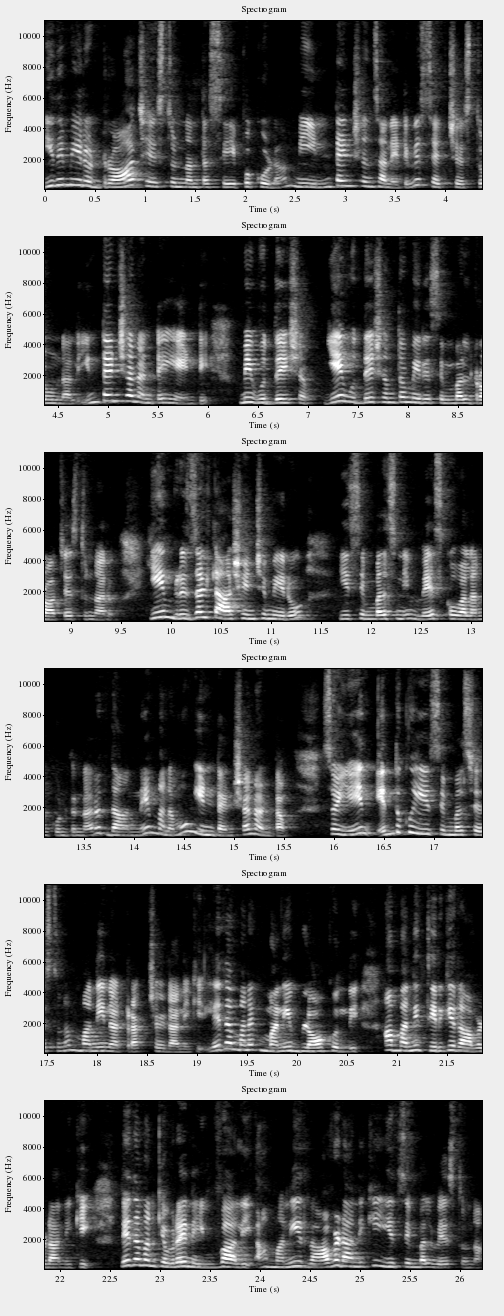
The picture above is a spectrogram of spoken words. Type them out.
ఇది మీరు డ్రా చేస్తున్నంతసేపు కూడా మీ ఇంటెన్షన్స్ అనేటివి సెట్ చేస్తూ ఉండాలి. ఇంటెన్షన్ అంటే ఏంటి? మీ ఉద్దేశం. ఏ ఉద్దేశంతో మీరు ఈ సింబల్ డ్రా చేస్తున్నారు? ఏం రిజల్ట్ ఆశించి మీరు ఈ సింబల్స్ని వేసుకోవాలనుకుంటున్నారు? దాన్నే మనము ఇంటెన్షన్ అంటాం. సో ఏ ఎందుకు ఈ సింబల్స్ చేస్తున్నాం? మనీని అట్రాక్ట్ చేయడానికి. లేదా మనకు మనీ బ్లాక్ ఉంది. ఆ మనీ తిరిగి రావడానికి. లేదా మనకి ఎవరైనా ఇవ్వాలి. ఆ మనీ రావడానికి ఈ సింబల్ వేస్తున్నా.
